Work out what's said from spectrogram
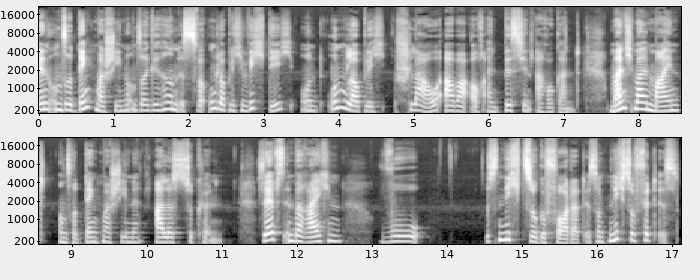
Denn unsere Denkmaschine, unser Gehirn ist zwar unglaublich wichtig und unglaublich schlau, aber auch ein bisschen arrogant. Manchmal meint unsere Denkmaschine alles zu können. Selbst in Bereichen, wo es nicht so gefordert ist und nicht so fit ist.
